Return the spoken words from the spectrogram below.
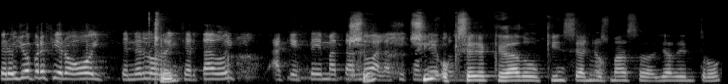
pero yo prefiero hoy tenerlo reinsertado y a que esté matando a las hijas. Sí, o que se haya quedado 15 años más allá adentro,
